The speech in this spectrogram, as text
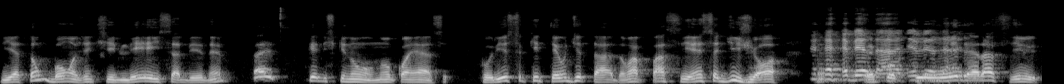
e é tão bom a gente ler e saber, né? Aqueles que não, não conhecem. Por isso que tem um ditado, uma paciência de Jó. É verdade, é, é verdade. Ele era assim.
